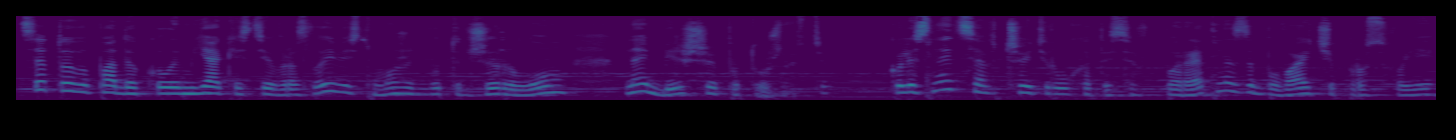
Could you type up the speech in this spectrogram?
Це той випадок, коли м'якість і вразливість можуть бути джерелом найбільшої потужності. Колісниця вчить рухатися вперед, не забуваючи про свої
